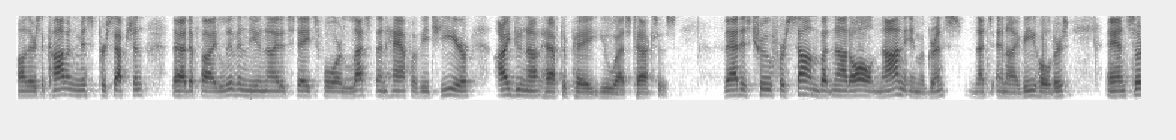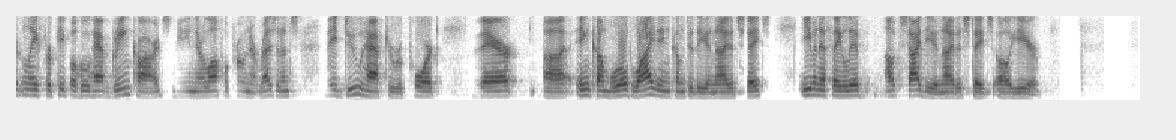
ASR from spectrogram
uh, there's a common misperception that if I live in the United States for less than half of each year, I do not have to pay U.S. taxes. That is true for some, but not all non-immigrants, that's NIV holders, and certainly for people who have green cards, meaning they're lawful permanent residents, they do have to report their uh, income, worldwide income to the United States, even if they live outside the United States all year.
